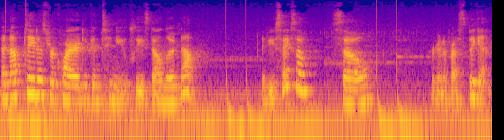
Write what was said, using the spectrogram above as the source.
An update is required to continue. Please download now. If you say so. So, we're gonna press begin.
